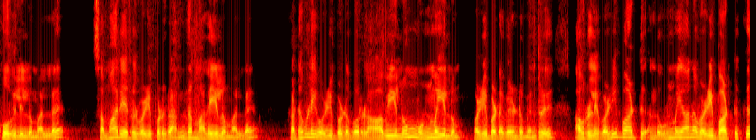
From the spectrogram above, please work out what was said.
கோவிலிலும் அல்ல சமாரியர்கள் வழிபடுகிற அந்த மலையிலும் அல்ல கடவுளை வழிபடுபவர்கள் ஆவியிலும் உண்மையிலும் வழிபட வேண்டும் என்று அவர்களை வழிபாட்டு அந்த உண்மையான வழிபாட்டுக்கு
